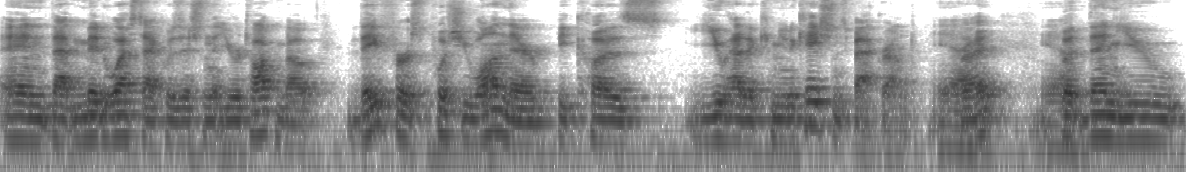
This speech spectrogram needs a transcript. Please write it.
and that Midwest acquisition that you were talking about, they first put you on there because you had a communications background, Yeah. right? Yeah. But then you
